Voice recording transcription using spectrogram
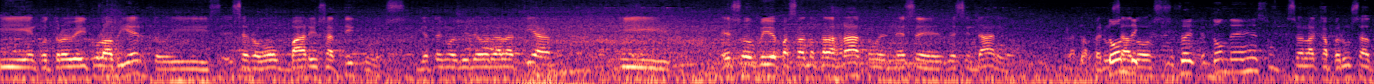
y encontró el vehículo abierto y se, se robó varios artículos. Yo tengo el video del haitiano y eso vive pasando cada rato en ese vecindario, la Caperuza ¿Dónde, 2. usted- ¿Dónde es eso? Eso es la Caperuza 2.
